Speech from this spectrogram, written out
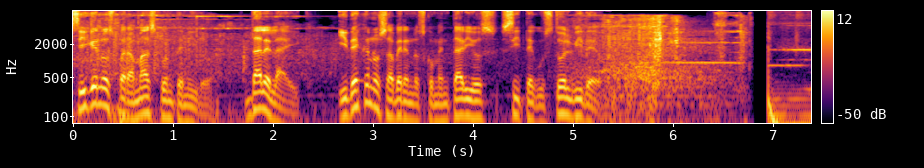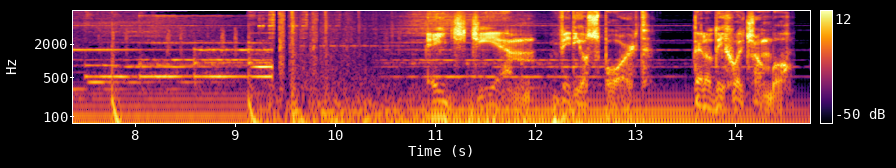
Síguenos para más contenido, dale like y déjanos saber en los comentarios si te gustó el video. HGM Video Sport. Te lo dijo el chombo.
